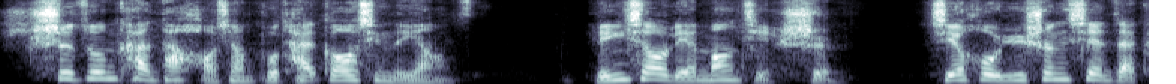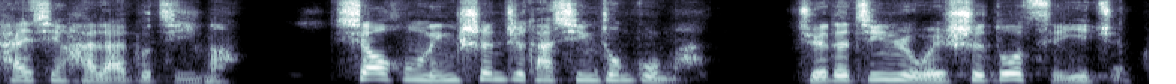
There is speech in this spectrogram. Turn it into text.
师尊看他好像不太高兴的样子，凌霄连忙解释，劫后余生，现在开心还来不及呢。萧红林深知他心中不满，觉得今日为师多此一举了，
